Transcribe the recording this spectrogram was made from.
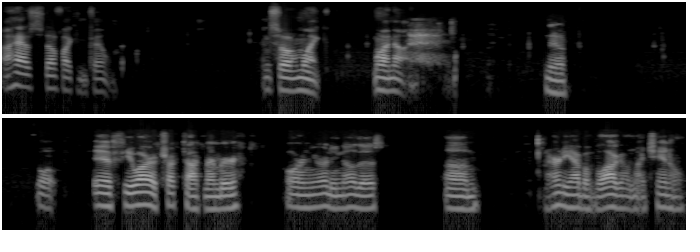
I have stuff I can film. And so I'm like, why not? Yeah. Well, if you are a Truck Talk member, or and you already know this, um, I already have a vlog on my channel.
